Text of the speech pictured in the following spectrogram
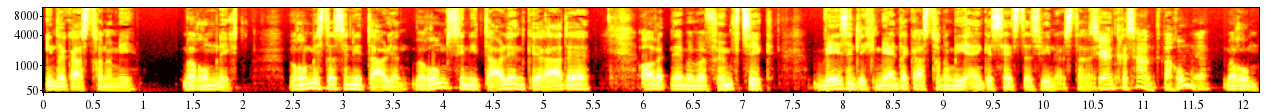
in der Gastronomie. Warum nicht? Warum ist das in Italien? Warum sind in Italien gerade Arbeitnehmer über 50 wesentlich mehr in der Gastronomie eingesetzt als wie in Österreich? Sehr interessant. Warum? Ja, warum?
